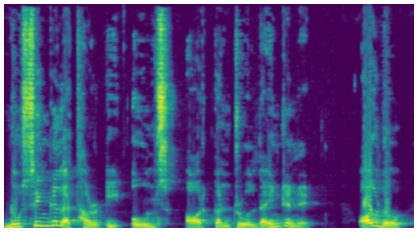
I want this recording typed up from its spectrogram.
No single authority owns or controls the internet. Although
